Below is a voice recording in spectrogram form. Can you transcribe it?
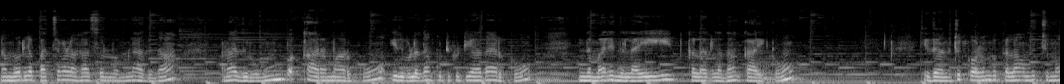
நம்ம ஊரில் பச்சை மிளகா சொல்லுவோம்ல அதுதான். ஆனால் இது ரொம்ப காரமாக இருக்கும். இது இவ்வளோ தான் குட்டி குட்டியாக தான் இருக்கும். இந்த மாதிரி இந்த லைட் கலரில் தான் காய்க்கும். இது வந்துட்டு குழம்புக்கெல்லாம் வந்து சும்மா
